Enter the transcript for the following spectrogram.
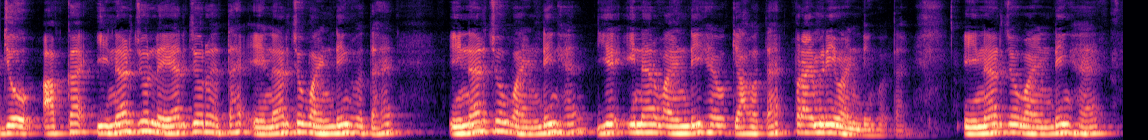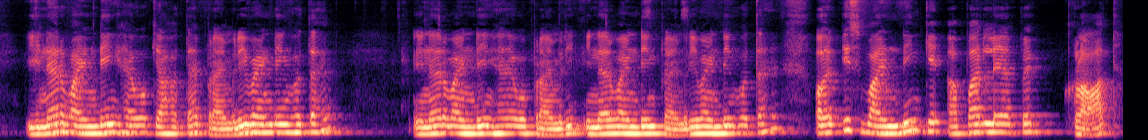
जो आपका इनर जो लेयर जो रहता है इनर जो वाइंडिंग होता है इनर जो वाइंडिंग है, ये इनर वाइंडिंग है, वो क्या होता है? प्राइमरी वाइंडिंग होता है। इनर जो वाइंडिंग है इनर वाइंडिंग है, वो क्या होता है? प्राइमरी वाइंडिंग होता है। इनर वाइंडिंग है, वो primary inner winding primary winding होता है। और इस वाइंडिंग के अपर लेयर पे क्लॉथ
